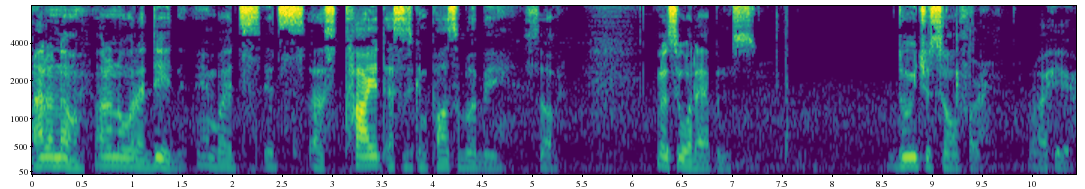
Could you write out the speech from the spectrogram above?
I don't know. I don't know what I did, but it's it's as tight as it can possibly be. So let's see what happens. Do it yourself right here.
